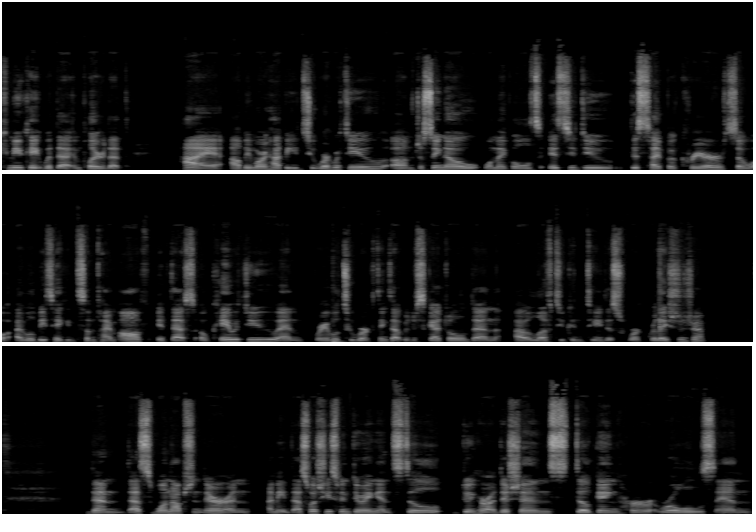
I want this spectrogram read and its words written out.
communicate with that employer that hi, I'll be more happy to work with you. Um, just so you know, one of my goals is to do this type of career. So I will be taking some time off. If that's okay with you and we're able to work things out with your schedule, then I would love to continue this work relationship. Then that's one option there. And I mean, that's what she's been doing and still doing her auditions, still getting her roles. And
